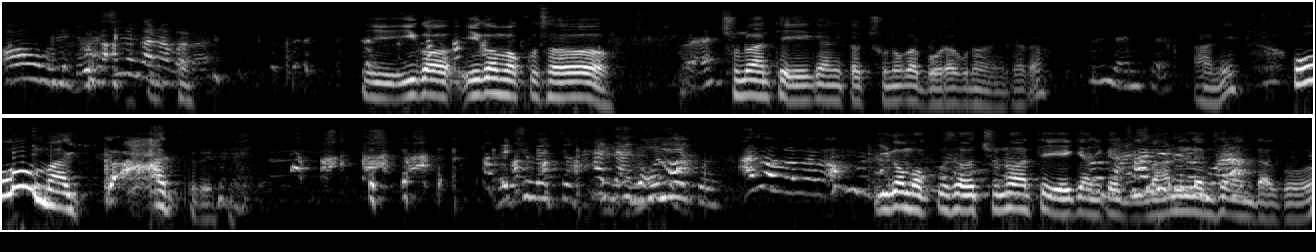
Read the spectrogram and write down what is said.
아우 내 다시는 가나 봐라. 이 이거 이거 먹고서 왜? 준호한테 얘기하니까 준호가 뭐라고 그러는 줄 알아? 아, 냄새. 아니? 오 마이 갓 그래. 배추매트 사장이 언니 거. 아이고 아이고 아이고. 이거 먹고서 준호한테 얘기하니까 지금 마늘 냄새? 난다고.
